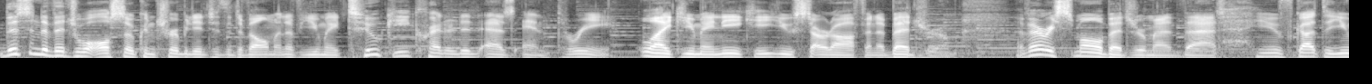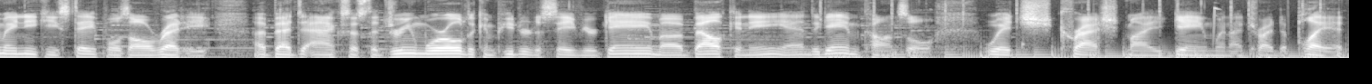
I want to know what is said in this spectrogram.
This individual also contributed to the development of Yume Tuki, credited as N3. Like Yume Nikki, you start off in a bedroom. A very small bedroom at that. You've got the Yume Nikki staples already. A bed to access the dream world, a computer to save your game, a balcony, and a game console, which crashed my game when I tried to play it.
